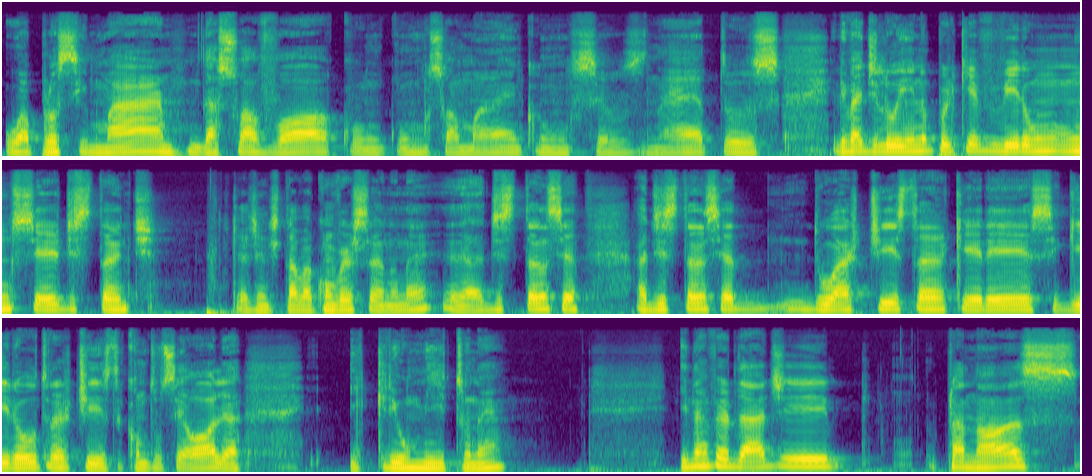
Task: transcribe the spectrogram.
o aproximar da sua avó com, com sua mãe, com seus netos. Ele vai diluindo porque vira um, um ser distante que a gente estava conversando, né? A distância, a distância do artista querer seguir outro artista. Quando você olha e cria um mito, né? E na verdade, para nós,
